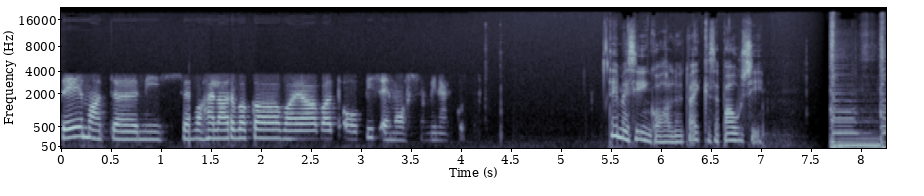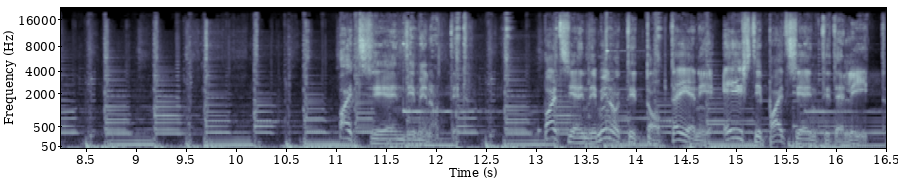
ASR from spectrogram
teemad, äh, mis vahel harva ka vajavad hoopis EMO-sse minekut. teeme siinkohal nüüd väikese pausi patsiendiminutid. patsiendiminutid toob teieni Eesti Patsientide Liit.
